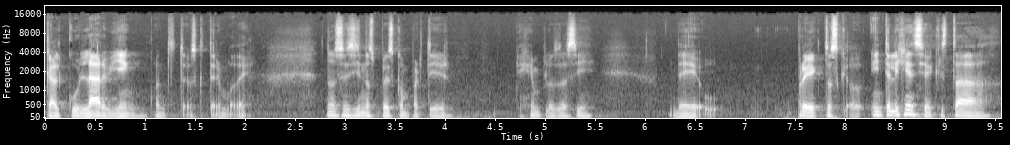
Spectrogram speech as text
calcular bien cuánto tenemos que tener en bodega. No sé si nos puedes compartir ejemplos así de proyectos, que, inteligencia que está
